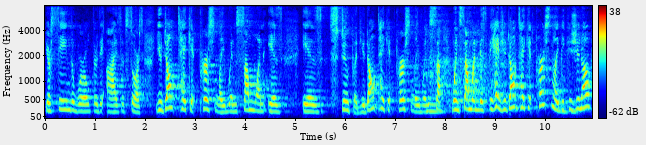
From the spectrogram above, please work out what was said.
you're seeing the world through the eyes of Source. You don't take it personally when someone is is stupid. You don't take it personally when so, when someone misbehaves. You don't take it personally because you know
